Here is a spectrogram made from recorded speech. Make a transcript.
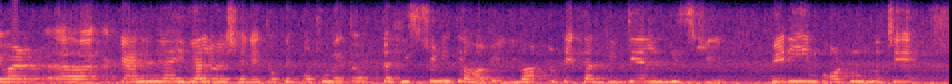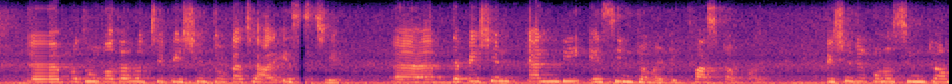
এবার একটা অ্যানিমিয়া ইভ্যালুয়েশনে তোকে প্রথমে তো একটা হিস্ট্রি নিতে হবে you have to take a detail history very important হচ্ছে প্রথম কথা হচ্ছে পেশেন্ট তোর কাছে এসছে the patient can be asymptomatic first of all পেশেন্টের কোনো সিমটম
